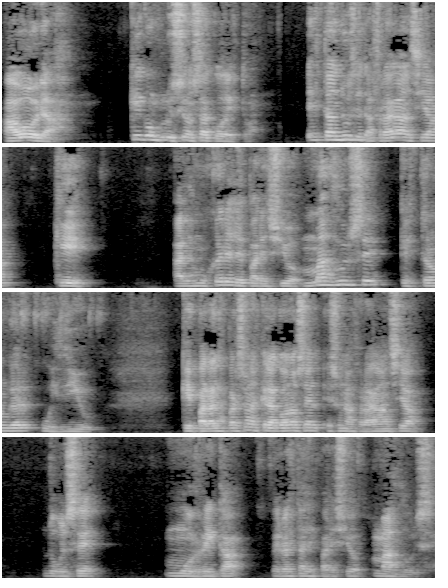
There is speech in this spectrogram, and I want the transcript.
Ahora, ¿qué conclusión saco de esto? Es tan dulce esta fragancia que a las mujeres les pareció más dulce que Stronger With You. Que para las personas que la conocen es una fragancia dulce, muy rica, pero esta les pareció más dulce.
